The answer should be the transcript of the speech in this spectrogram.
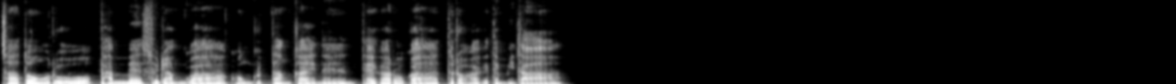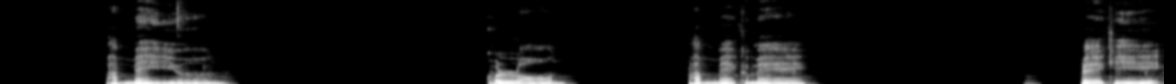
자동으로 판매 수량과 공급 단가에는 대괄호가 들어가게 됩니다. 판매 이윤 콜론 판매 금액 빼기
